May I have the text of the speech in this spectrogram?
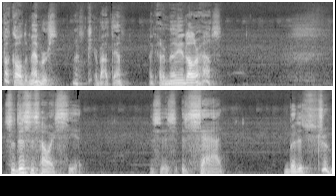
fuck all the members. I don't care about them. I got a million dollar house. So this is how I see it. It's, it's, it's sad, but it's true.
